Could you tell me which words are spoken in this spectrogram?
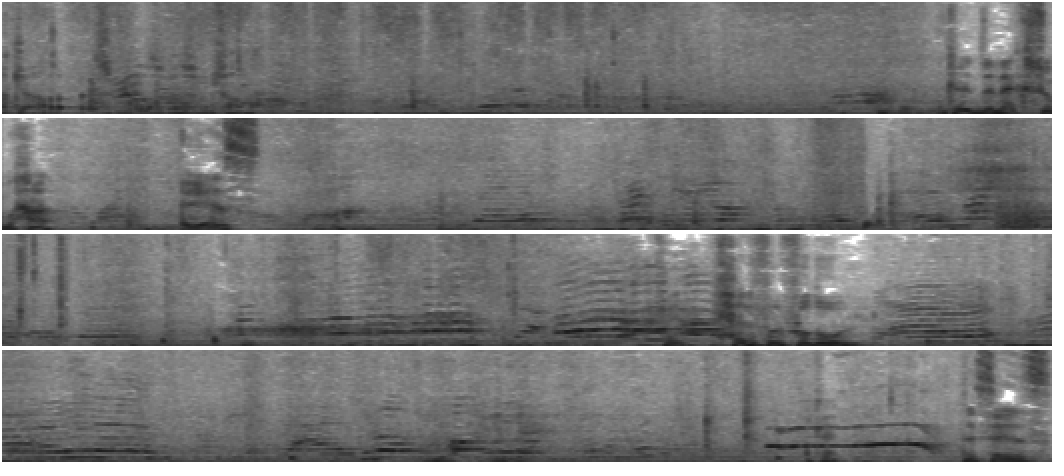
Okay. Okay, the next shubha is حلف الفضول Okay. This is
